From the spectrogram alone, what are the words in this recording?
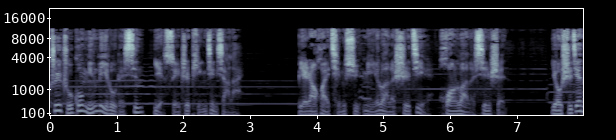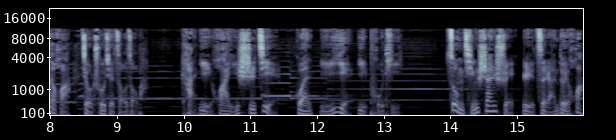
追逐功名利禄的心也随之平静下来。”别让坏情绪迷乱了世界，慌乱了心神。有时间的话，就出去走走吧，看一花一世界，观一叶一菩提，纵情山水与自然对话，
